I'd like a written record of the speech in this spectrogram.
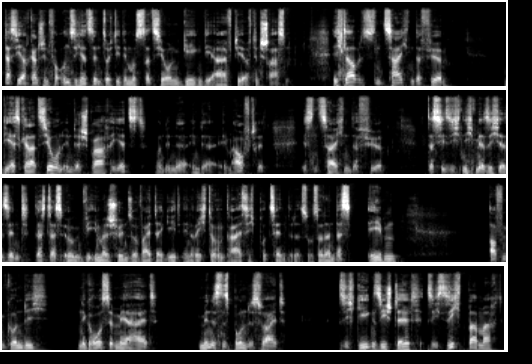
dass sie auch ganz schön verunsichert sind durch die Demonstrationen gegen die AfD auf den Straßen. Ich glaube, das ist ein Zeichen dafür, die Eskalation in der Sprache jetzt und in der, in der, im Auftritt ist ein Zeichen dafür, dass sie sich nicht mehr sicher sind, dass das irgendwie immer schön so weitergeht in Richtung 30 Prozent oder so, sondern dass eben offenkundig eine große Mehrheit, mindestens bundesweit, sich gegen sie stellt, sich sichtbar macht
